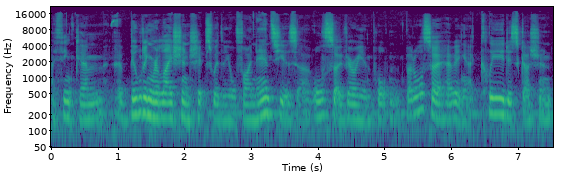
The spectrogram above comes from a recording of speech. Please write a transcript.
I think um, uh, building relationships with your financiers are also very important, but also having a clear discussion,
